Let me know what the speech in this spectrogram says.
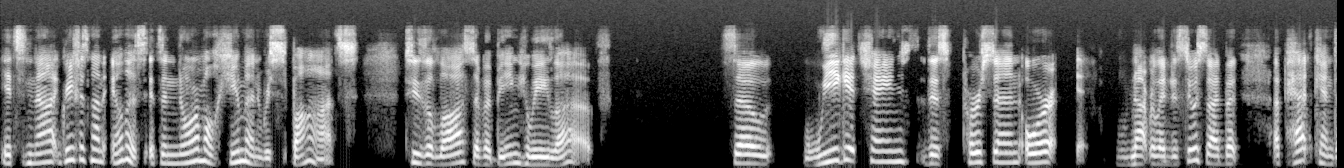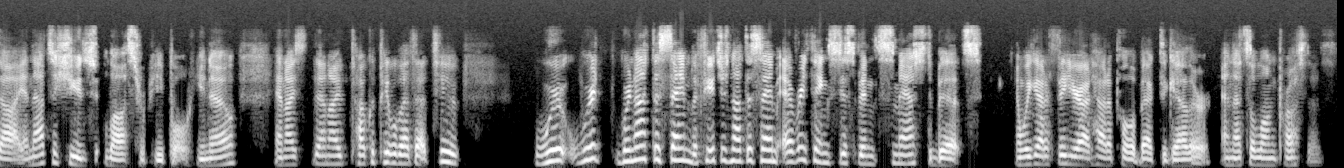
It's not grief is not an illness. It's a normal human response to the loss of a being who we love. So we get changed, this person, or eh, not related to suicide, but a pet can die, and that's a huge loss for people, you know. And I then I talk with people about that too. We're we're we're not the same. The future's not the same. Everything's just been smashed to bits, and we got to figure out how to pull it back together, and that's a long process.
